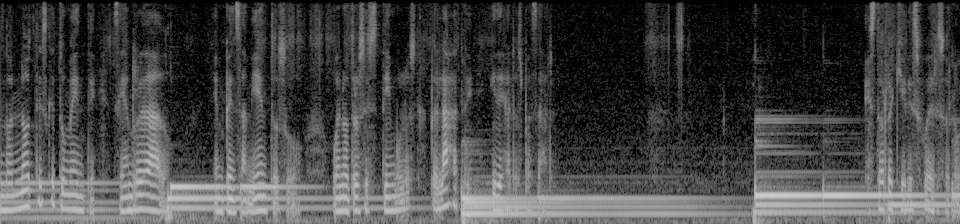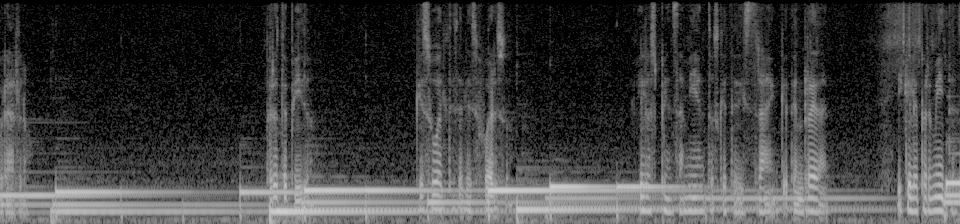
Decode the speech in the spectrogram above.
Cuando notes que tu mente se ha enredado en pensamientos o, en otros estímulos, relájate y déjalos pasar. Esto requiere esfuerzo lograrlo. Pero te pido que sueltes el esfuerzo y los pensamientos que te distraen, que te enredan y que le permitas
